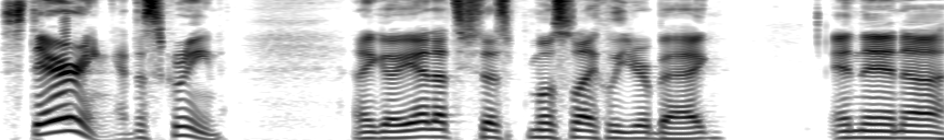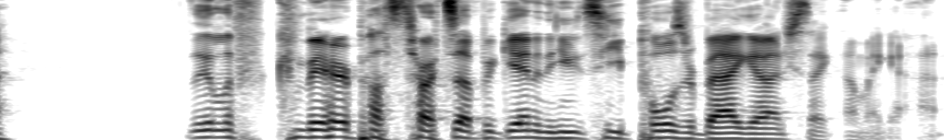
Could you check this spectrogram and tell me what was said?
staring at the screen. And I go, Yeah, that's that's most likely your bag. And then uh The conveyor belt starts up again, and he, he pulls her bag out, and she's like, "Oh my god,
